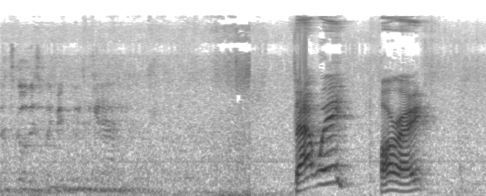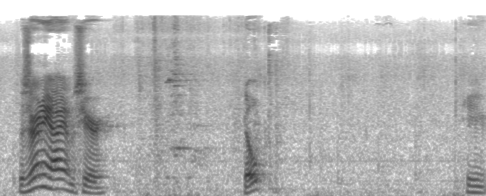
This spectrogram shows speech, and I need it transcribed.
let's go this way. Maybe we can get out of here. That way? Alright. Is there any items here? Nope. He,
